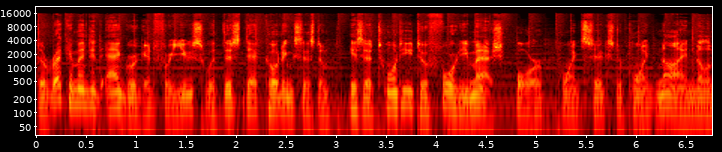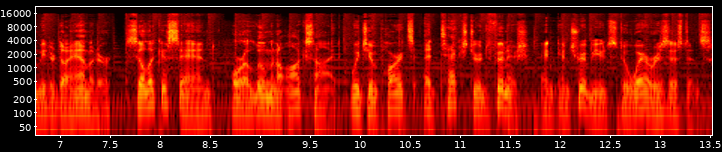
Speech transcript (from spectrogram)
The recommended aggregate for use with this deck coating system is a 20 to 40 mesh or 0.6 to 0.9 mm diameter silica sand or alumina oxide, which imparts a textured finish and contributes to wear resistance.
